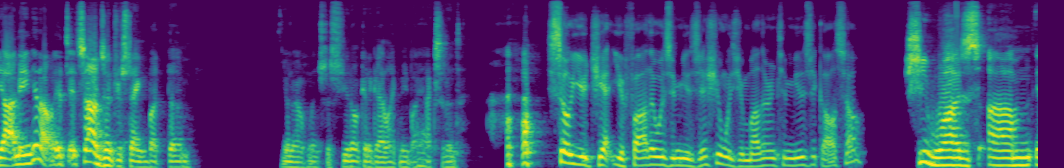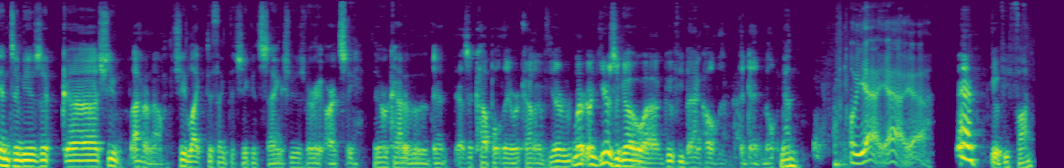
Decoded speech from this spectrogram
Yeah, I mean, you know, it it sounds interesting, but um, you know, it's just you don't get a guy like me by accident. so your your father was a musician. Was your mother into music also? She was um, into music. Uh, she, I don't know. She liked to think that she could sing. She was very artsy. They were kind of as a couple. They were kind of years ago. A goofy band called the, the Dead Milkmen. Oh yeah, yeah, yeah eh, goofy fun.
